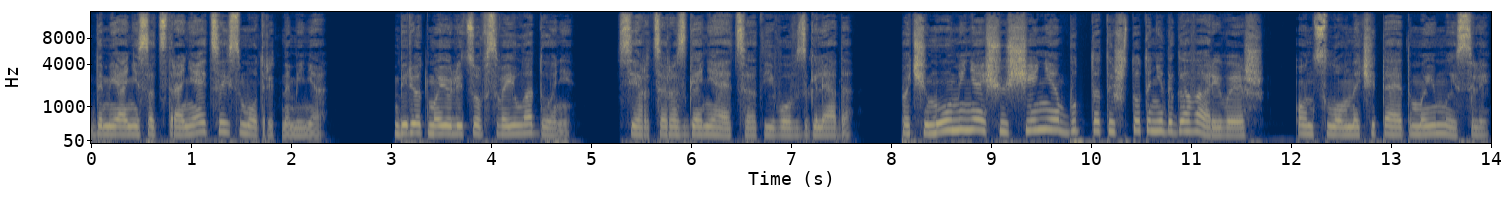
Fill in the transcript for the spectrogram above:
Дамианис отстраняется и смотрит на меня. Берет мое лицо в свои ладони. Сердце разгоняется от его взгляда. «Почему у меня ощущение, будто ты что-то не договариваешь?» Он словно читает мои мысли.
